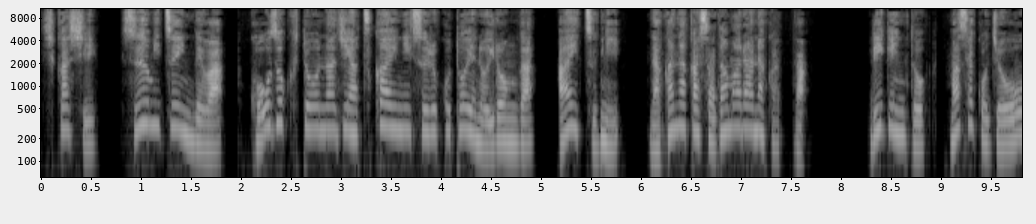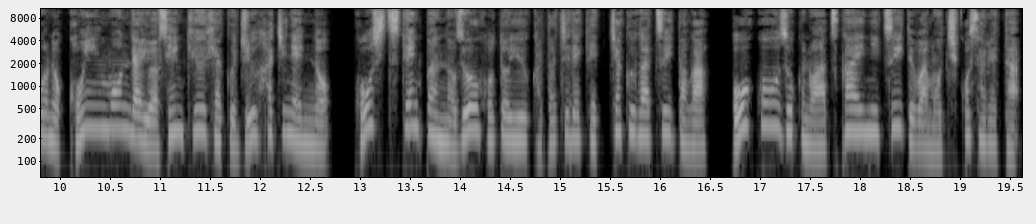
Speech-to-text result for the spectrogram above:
しかし、枢密院では皇族と同じ扱いにすることへの異論が相次ぎ、なかなか定まらなかった。李銀と雅子女王の婚姻問題は1918年の皇室転換の造法という形で決着がついたが、王皇族の扱いについては持ち越された。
